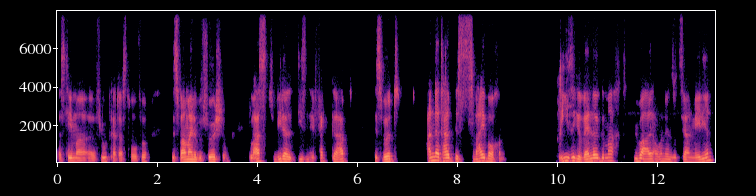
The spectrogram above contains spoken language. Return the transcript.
das Thema äh, Flutkatastrophe. Das war meine Befürchtung. Du hast wieder diesen Effekt gehabt, es wird anderthalb bis zwei Wochen riesige Welle gemacht, überall auch in den sozialen Medien.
